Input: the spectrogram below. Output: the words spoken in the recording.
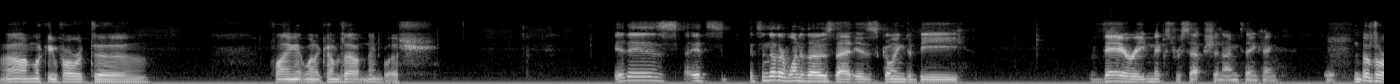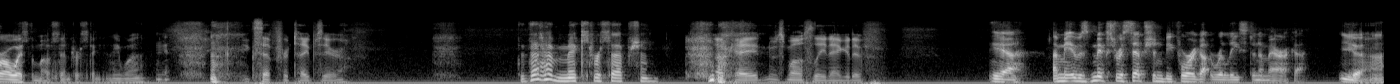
well, I'm looking forward to playing it when it comes out in English. It is it's it's another one of those that is going to be very mixed reception, I'm thinking. Those are always the most interesting, anyway. Except for Type Zero. Did that have mixed reception? Okay, it was mostly negative. Yeah. I mean it was mixed reception before it got released in America. Yeah.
